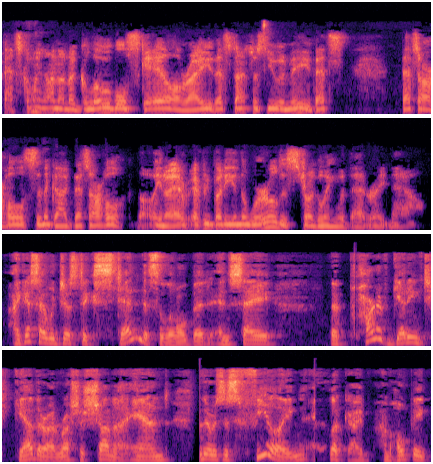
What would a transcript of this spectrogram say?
that's going on on a global scale, right? That's not just you and me. That's that's our whole synagogue. That's our whole, you know, everybody in the world is struggling with that right now. I guess I would just extend this a little bit and say that part of getting together on Rosh Hashanah, and there was this feeling. Look, I, I'm hoping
